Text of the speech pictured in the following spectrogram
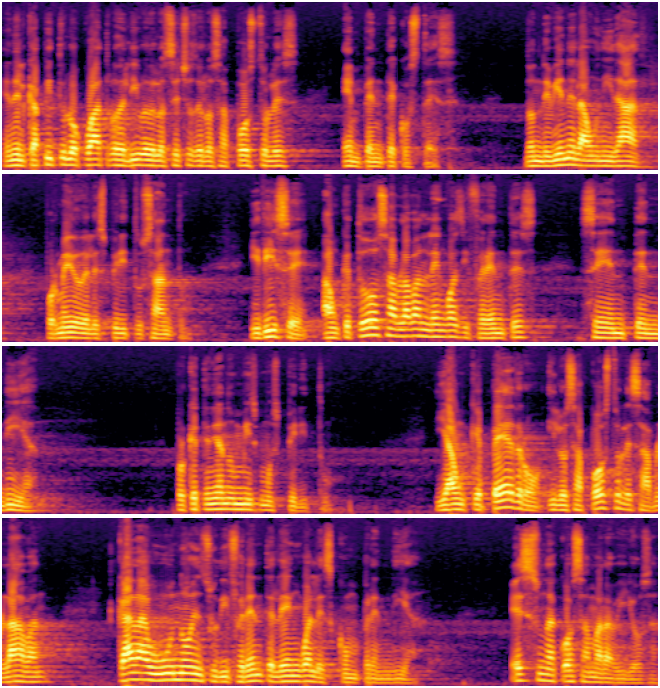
en el capítulo 4 del libro de los Hechos de los Apóstoles en Pentecostés, donde viene la unidad por medio del Espíritu Santo. Y dice, aunque todos hablaban lenguas diferentes, se entendían, porque tenían un mismo espíritu. Y aunque Pedro y los apóstoles hablaban, cada uno en su diferente lengua les comprendía. Esa es una cosa maravillosa.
